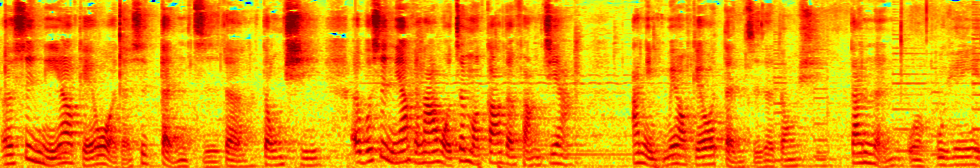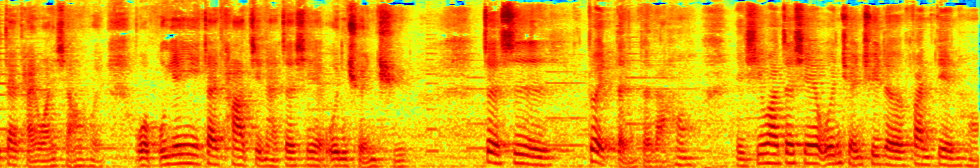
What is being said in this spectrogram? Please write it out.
而是你要给我的是等值的东西，而不是你要拿我这么高的房价啊！你没有给我等值的东西，当然我不愿意在台湾消费，我不愿意再踏进来这些温泉区，这是对等的啦。然后也希望这些温泉区的饭店哈，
